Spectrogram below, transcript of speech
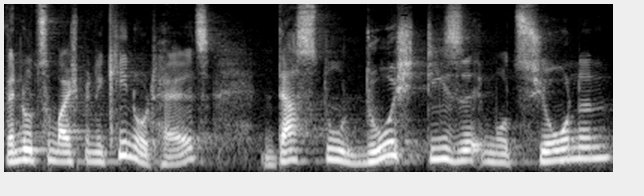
wenn du zum Beispiel eine Keynote hältst, dass du durch diese Emotionen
